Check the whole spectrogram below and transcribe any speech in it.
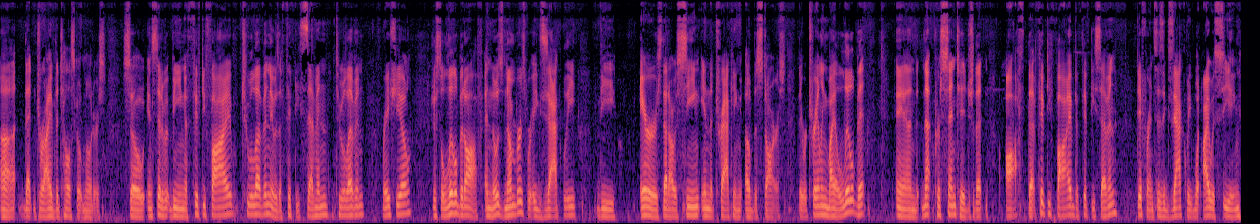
uh, that drive the telescope motors. So instead of it being a 55 to 11, it was a 57 to 11 ratio, just a little bit off. And those numbers were exactly the errors that I was seeing in the tracking of the stars. They were trailing by a little bit, and that percentage that off, that 55 to 57, difference is exactly what I was seeing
